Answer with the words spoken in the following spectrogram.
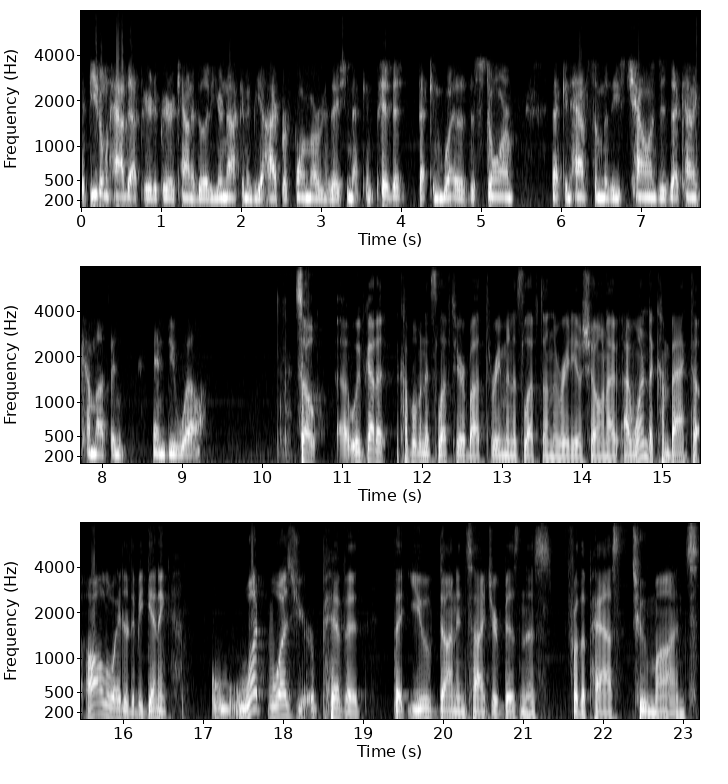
if you don't have that peer-to-peer accountability, you're not going to be a high-performing organization that can pivot, that can weather the storm, that can have some of these challenges that kind of come up and and do well. So uh, we've got a, a couple minutes left here, about three minutes left on the radio show, and I, I wanted to come back to all the way to the beginning. What was your pivot that you've done inside your business for the past two months?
